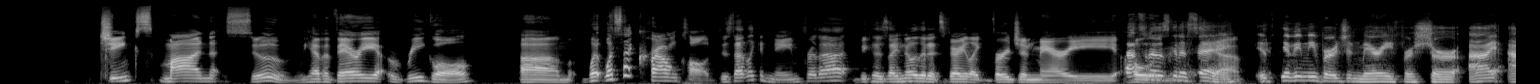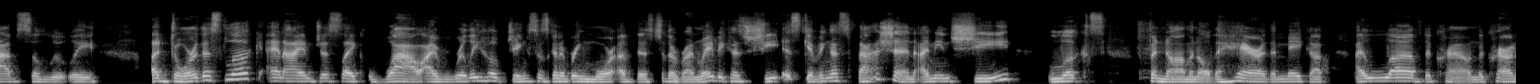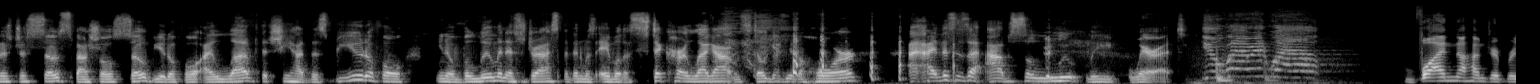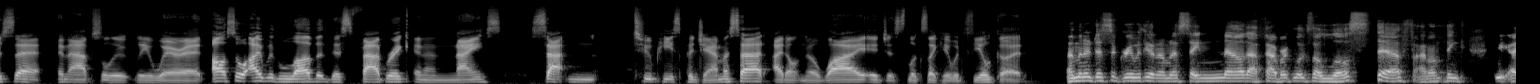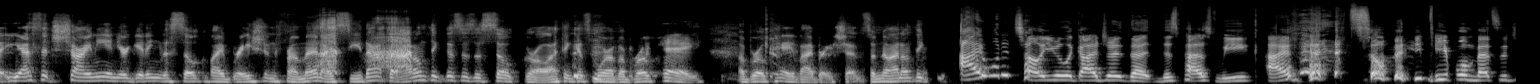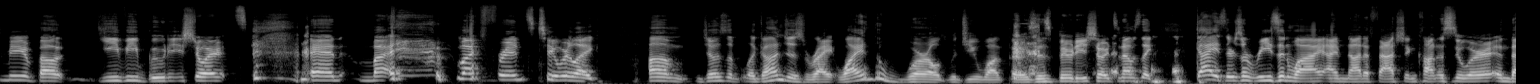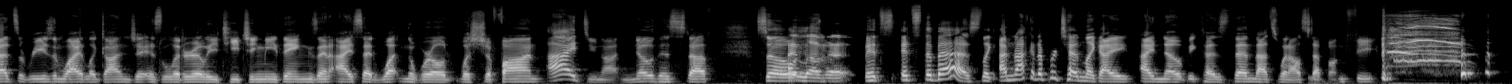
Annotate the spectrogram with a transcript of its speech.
Jinkx Monsoon. We have a very regal. Um, what what's that crown called? Is that like a name for that? Because I know that it's very like Virgin Mary. That's what I was holy- gonna say. Yeah. It's giving me Virgin Mary for sure. I absolutely adore this look, and I'm just like, wow. I really hope Jinkx is gonna bring more of this to the runway because she is giving us fashion. I mean, she looks phenomenal. The hair, the makeup. I love the crown. The crown is just so special, so beautiful. I loved that she had this beautiful, you know, voluminous dress, but then was able to stick her leg out and still give you the whore. I, I, this is a absolutely wear it. You wear it well. 100% and absolutely wear it. Also, I would love this fabric in a nice satin two piece pajama set. I don't know why. It just looks like it would feel good. I'm going to disagree with you and I'm going to say, no, that fabric looks a little stiff. I don't think, uh, yes, it's shiny and you're getting the silk vibration from it. I see that, but I don't think this is a silk girl. I think it's more of a brocade, a brocade vibration. So, no, I don't think I want to tell you, Laganja, that this past week I've had so many people message me about Yvie booty shorts, and my my friends too were like, "Um, Joseph Laganja's right. Why in the world would you want those as booty shorts?" And I was like, "Guys, there's a reason why I'm not a fashion connoisseur, and that's a reason why Laganja is literally teaching me things." And I said, "What in the world was chiffon? I do not know this stuff." So I love it. it's it's the best. Like I'm not gonna pretend like I I know because then that's when I'll step on feet.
